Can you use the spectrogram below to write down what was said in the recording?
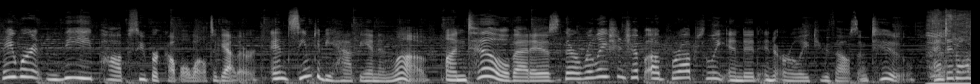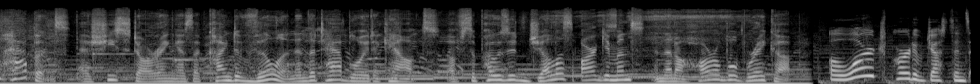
They were the pop super couple while together, and seemed to be happy and in love. Until, that is, their relationship abruptly ended in early 2002. And it all happens as she's starring as a kind of villain in the tabloid accounts of supposed jealous arguments and then a horrible breakup. A large part of Justin's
